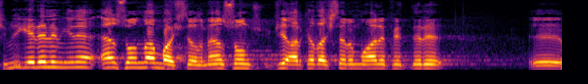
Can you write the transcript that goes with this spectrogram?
Şimdi gelelim yine en sondan başlayalım. En sonki arkadaşların muhalefetleri e,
